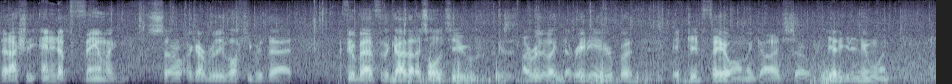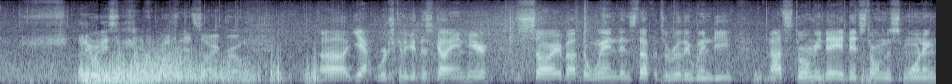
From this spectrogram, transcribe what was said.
that actually ended up failing. So I got really lucky with that. I feel bad for the guy that I sold it to because I really like that radiator, but it did fail on the guy, so he had to get a new one. Anyways, if you're watching that, sorry, bro. Uh, yeah, we're just gonna get this guy in here. Sorry about the wind and stuff. It's a really windy, not stormy day. It did storm this morning,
